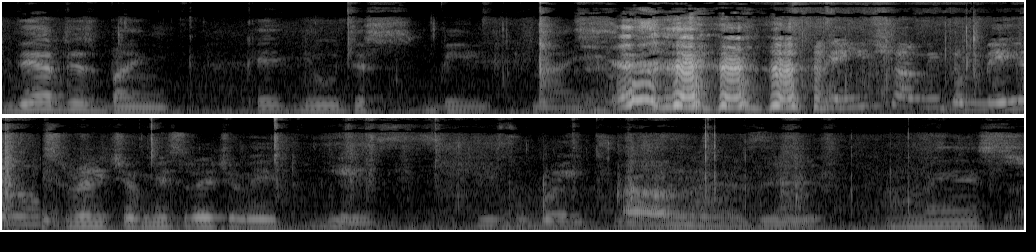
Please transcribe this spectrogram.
They are just buying. Okay, you just be nice. Can you show me the mail? Miss Rachel, Miss Rachel, wait. Yes. Wait. Oh, I don't know what it is. Miss,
